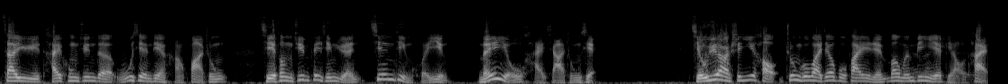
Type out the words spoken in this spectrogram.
在与台空军的无线电喊话中，解放军飞行员坚定回应：没有海峡中线。九月二十一号，中国外交部发言人汪文斌也表态：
